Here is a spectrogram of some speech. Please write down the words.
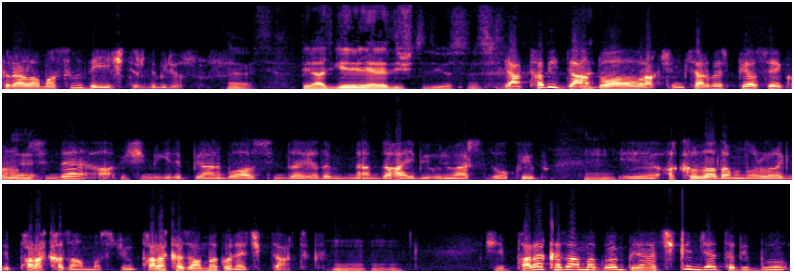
sıralamasını değiştirdi biliyorsunuz. Evet. Biraz gerilere düştü diyorsunuz. Ya tabii doğal olarak şimdi serbest piyasa ekonomisinde evet. şimdi gidip yani Boğaziçi'nde ya da bilmem daha iyi bir üniversitede okuyup e, akıllı adamın oralara gidip para kazanması. Çünkü para kazanmak öne çıktı artık. Hı hı. Şimdi para kazanmak ön plana çıkınca tabii bu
